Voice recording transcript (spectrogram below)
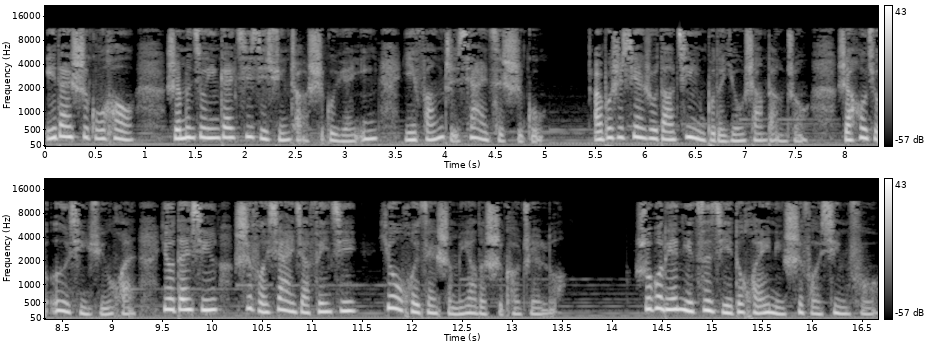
一旦事故后，人们就应该积极寻找事故原因，以防止下一次事故，而不是陷入到进一步的忧伤当中，然后就恶性循环，又担心是否下一架飞机又会在什么样的时刻坠落。如果连你自己都怀疑你是否幸福，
